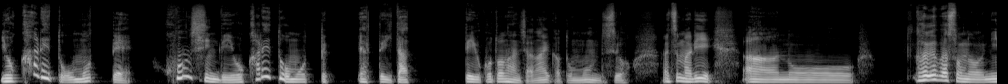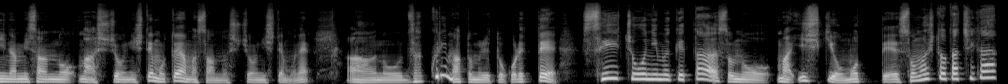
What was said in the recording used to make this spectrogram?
良かれと思って、本心で良かれと思ってやっていたっていうことなんじゃないかと思うんですよ。つまり、あの、例えばその新浪さんの、まあ、主張にしても、富山さんの主張にしてもね、あの、ざっくりまとめると、これって、成長に向けた、その、まあ、意識を持ってて、その人たちが、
